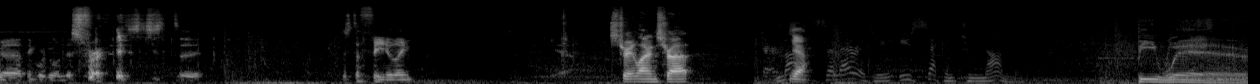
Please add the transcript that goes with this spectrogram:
uh, I think we're doing this first. just a, just a feeling. Yeah. Straight line strat. Yeah. Celerity is second to none. Beware.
